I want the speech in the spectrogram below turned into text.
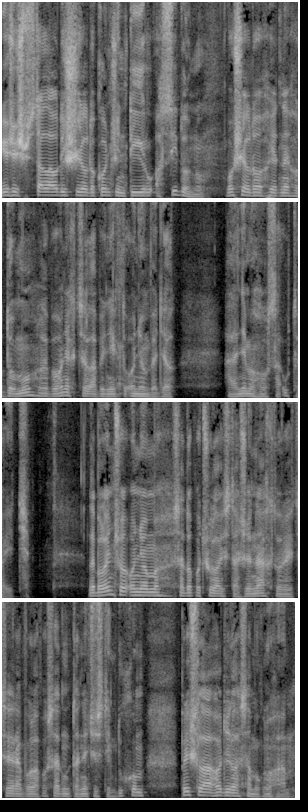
Ježiš vstal a odišiel do končín Týru a Sidonu. Vošiel do jedného domu, lebo nechcel, aby niekto o ňom vedel, ale nemohol sa utajiť. Lebo len čo o ňom sa dopočula istá žena, ktorej dcéra bola posadnutá nečistým duchom, prišla a hodila sa mu k nohám.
